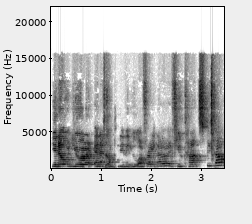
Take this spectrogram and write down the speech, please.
you know you're in a Yeah. company that you love right now. If you can't speak up,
